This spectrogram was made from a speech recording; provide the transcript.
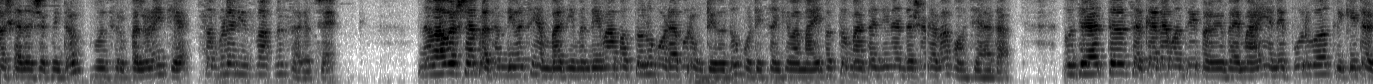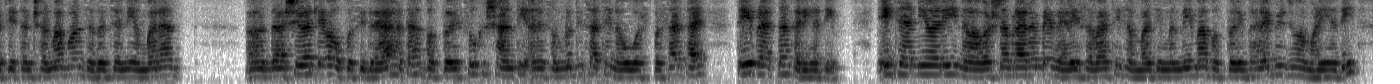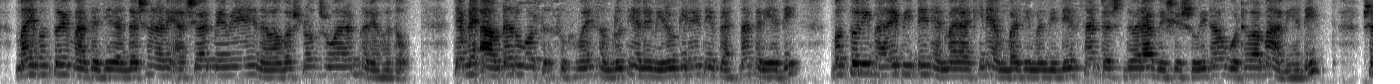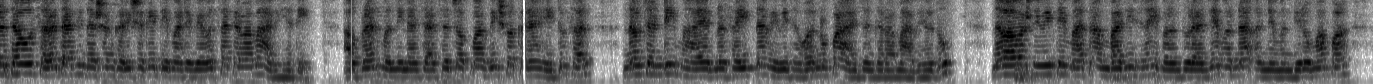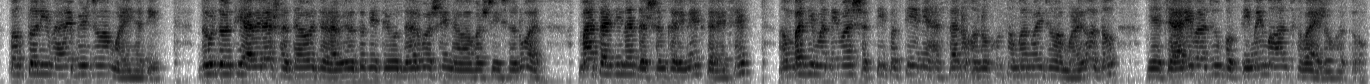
નમસ્કાર દર્શક મિત્રો, હું છું રૂપલ સંપૂર્ણ ન્યૂઝમાં આપનું સ્વાગત છે. નવા વર્ષના પ્રથમ દિવસે અંબાજી મંદિરમાં ભક્તોનું ઘોડાપુર ઉમટ્યું હતું. મોટી સંખ્યામાં માઈ ભક્તો માતાજીના દર્શન કરવા પહોંચ્યા હતા. ગુજરાત સરકારના મંત્રી પ્રવીણભાઈ માળી અને પૂર્વ ક્રિકેટર ચેતન શર્મા પણ જગતજનની અંબાના આશીર્વાદ લેવા ઉપસ્થિત રહ્યા હતા. ભક્તોએ સુખ, શાંતિ અને સમૃદ્ધિ સાથે નવું વર્ષ પસાર થાય તેવી પ્રાર્થના કરી હતી. એક જાન્યુઆરી નવા વર્ષના પ્રારંભે વહેલી સવારથી જ અંબાજી મંદિરમાં ભક્તોની ભારે ભીડ જોવા મળી હતી. માઈ ભક્તોએ માતાજીના દર્શન અને આશીર્વાદ મેળવીને નવા વર્ષનો શુભારંભ કર્યો હતો. તેમણે આવનારું વર્ષ સુખમય, સમૃદ્ધિ અને નિરોગી રહે તે પ્રાર્થના કરી હતી. ભક્તોની ભારે ભીડને ધ્યાનમાં રાખીને અંબાજી મંદિર દેવસ્થાન ટ્રસ્ટ દ્વારા વિશેષ સુવિધાઓ ગોઠવવામાં આવી હતી. શ્રદ્ધાઓ સરળતાથી દર્શન કરી શકે તે માટે વ્યવસ્થા કરવામાં આવી હતી. આ ઉપરાંત મંદિરના ચાચર ચોકમાં વિશ્વકર્ણા હેતુસર નવચંડી મહાયજ્ઞ સહિતના વિવિધ હવનનું પણ આયોજન કરવામાં આવ્યું હતું. નવા વર્ષ નિમિત્તે માત્ર અંબાજી જ નહીં, પરંતુ રાજ્યભરના અન્ય મંદિરોમાં પણ ભક્તોની ભારે ભીડ જોવા મળી હતી. દૂર દૂરથી આવેલા શ્રદ્ધાઓએ જણાવ્યું હતું કે તેઓ દર વર્ષે નવા વર્ષની શરૂઆત માતાજીના દર્શન કરીને જ કરે છે. અંબાજી મંદિરમાં શક્તિ ભક્તિ અને આસ્થાનો અનોખો સમન્વય જોવા મળ્યો હતો, જ્યાં ચારે બાજુ ભક્તિમય માહોલ છવાયેલો હતો.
